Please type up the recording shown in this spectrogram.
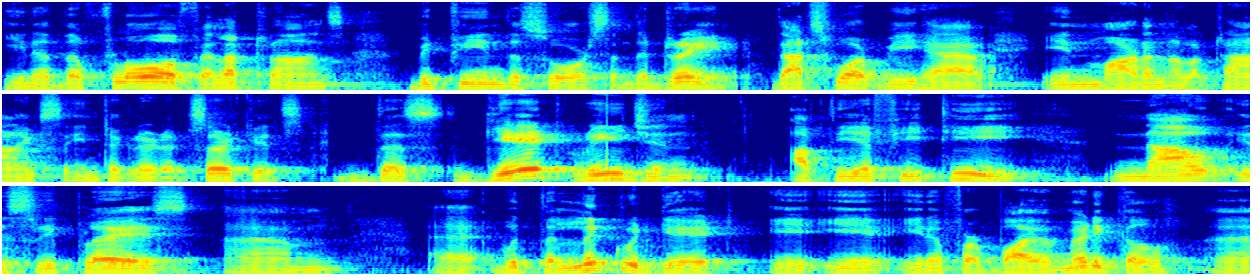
you know, the flow of electrons between the source and the drain. That's what we have in modern electronics integrated circuits. This gate region of the FET now is replaced um, uh, with the liquid gate you know, for biomedical uh,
